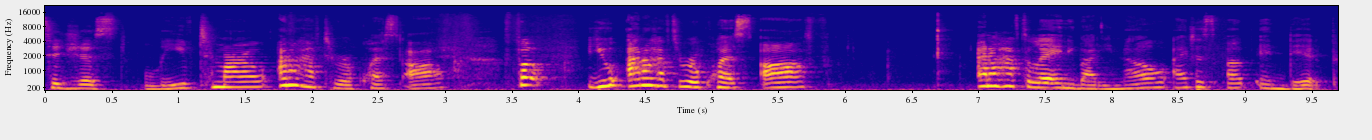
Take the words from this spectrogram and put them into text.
to just leave tomorrow. I don't have to request off. You, I don't have to request off. I don't have to let anybody know. I just up and dip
